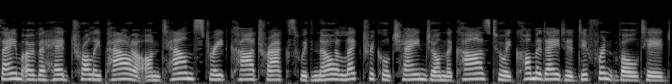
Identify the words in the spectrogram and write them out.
same overhead trolley power on town street car tracks with no electrical change on the cars to accommodate a different voltage.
